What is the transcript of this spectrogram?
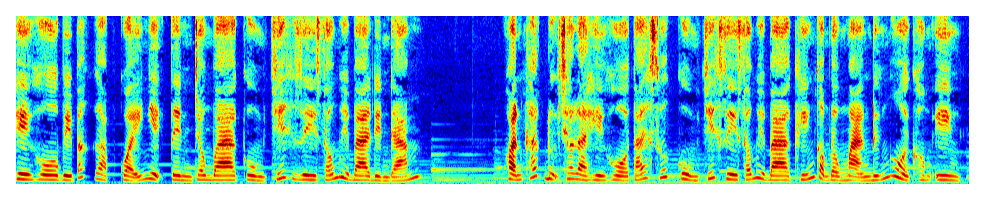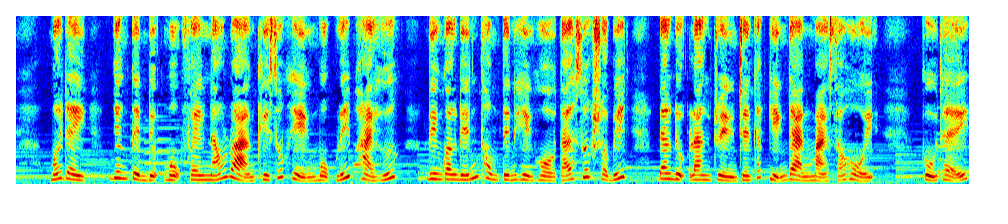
Hiền Hồ bị bắt gặp quẩy nhiệt tình trong ba cùng chiếc G63 đình đám. Khoảnh khắc được cho là Hiền Hồ tái xuất cùng chiếc G63 khiến cộng đồng mạng đứng ngồi không yên. Mới đây, dân tình được một phen náo loạn khi xuất hiện một clip hài hước liên quan đến thông tin Hiền Hồ tái xuất showbiz đang được lan truyền trên các diễn đàn mạng xã hội. Cụ thể,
